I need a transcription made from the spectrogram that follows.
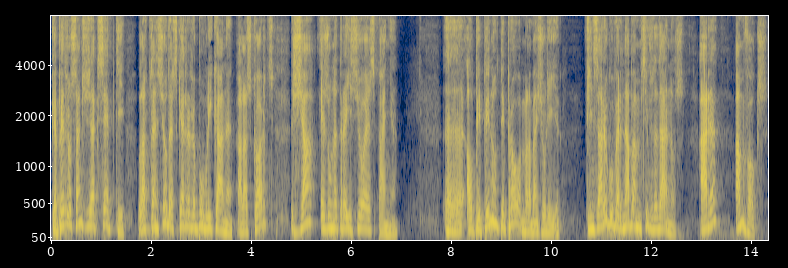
que Pedro Sánchez accepti l'abstenció d'Esquerra Republicana a les Corts ja és una traïció a Espanya. Eh, el PP no en té prou amb la majoria. Fins ara governava amb Ciudadanos, ara amb Vox.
